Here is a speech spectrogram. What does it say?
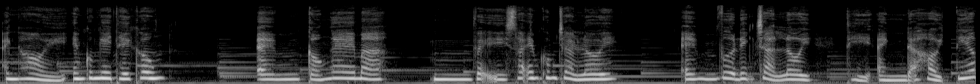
anh hỏi em có nghe thấy không? Em có nghe mà. Uhm, vậy sao em không trả lời? Em vừa định trả lời thì anh đã hỏi tiếp.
